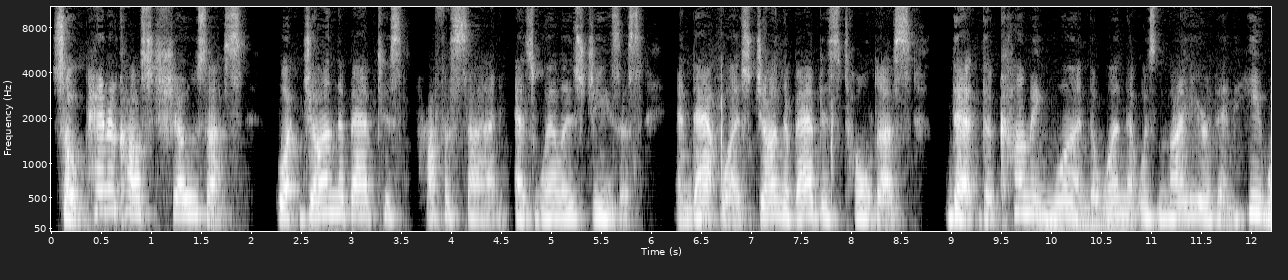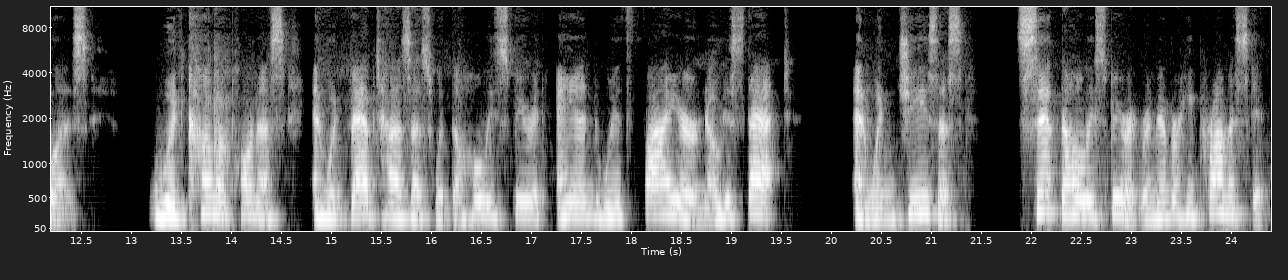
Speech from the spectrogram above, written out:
So Pentecost shows us what John the Baptist prophesied as well as Jesus. And that was John the Baptist told us that the coming one, the one that was mightier than he was, would come upon us and would baptize us with the Holy Spirit and with fire. Notice that. And when Jesus sent the Holy Spirit, remember, he promised it.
